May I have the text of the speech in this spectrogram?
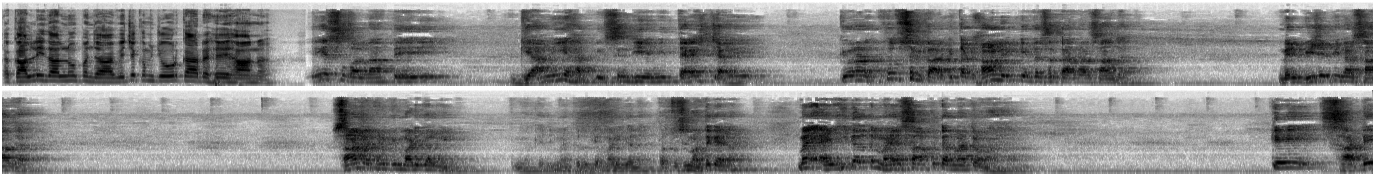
ਅਕਾਲੀ ਦਲ ਨੂੰ ਪੰਜਾਬ ਵਿੱਚ ਕਮਜ਼ੋਰ ਕਰ ਰਹੇ ਹਨ। ਇਹ ਸਵਾਲਾਂ ਤੇ ਗਿਆਨੀ ਹਰਪ੍ਰੀਤ ਸਿੰਘ ਜੀ ਇੰਨੀ ਤੈਸ਼ ਚਾਏ ਕਿ ਉਹਨਾਂ ਨੇ ਖੁਦ ਸਵੀਕਾਰ ਕੀਤਾ ਕਿ ਹਾਂ, ਮੇਰੀ ਕੇਂਦਰ ਸਰਕਾਰ ਨਾਲ ਸਾਂਝ ਹੈ। ਮੇਰੀ ਬੀਜੇਪੀ ਨਾਲ ਸਾਂਝ ਹੈ। ਸਾਂਝ ਰੱਖਣ ਦੀ ਮਾੜੀ ਗੱਲ ਨਹੀਂ। ਮੈਂ ਕਿਹਾ ਜੀ, ਮੈਂ ਕਦੋਂ ਕਿ ਮਾੜੀ ਗੱਲ ਹੈ, ਪਰ ਤੁਸੀਂ ਮੰਨ ਮੰਨਦੇ ਕਹਿਣਾ ਮੈਂ ਇਹੀ ਗੱਲ ਤੇ ਮੈਂ ਸਾਬਤ ਕਰਨਾ ਚਾਹੁੰਦਾ ਹਾਂ ਕਿ ਸਾਡੇ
